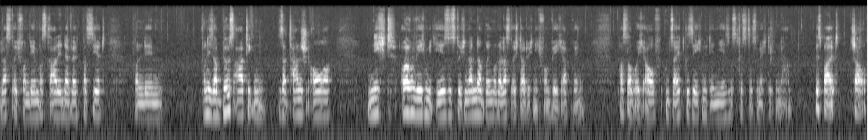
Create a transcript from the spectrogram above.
lasst euch von dem, was gerade in der Welt passiert, von dem, von dieser bösartigen, satanischen Aura, nicht euren Weg mit Jesus durcheinander bringen oder lasst euch dadurch nicht vom Weg abbringen. Passt auf euch auf und seid gesegnet in Jesus Christus mächtigen Namen. Bis bald. Ciao.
